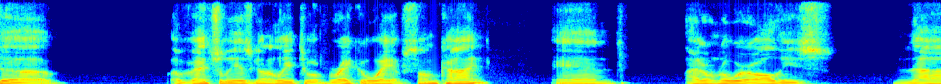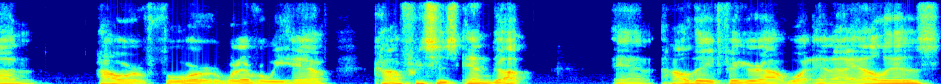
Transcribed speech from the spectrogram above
uh, eventually is going to lead to a breakaway of some kind. And I don't know where all these non Power Four or whatever we have conferences end up and how they figure out what NIL is,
